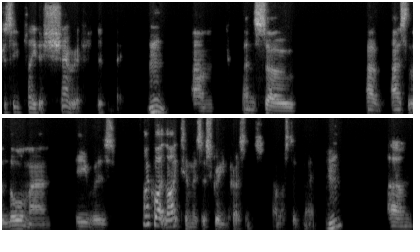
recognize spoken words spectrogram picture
because he played a sheriff, didn't he? Mm. Um, and so, uh, as the lawman, he was. I quite liked him as a screen presence. I must admit. Mm. Um,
